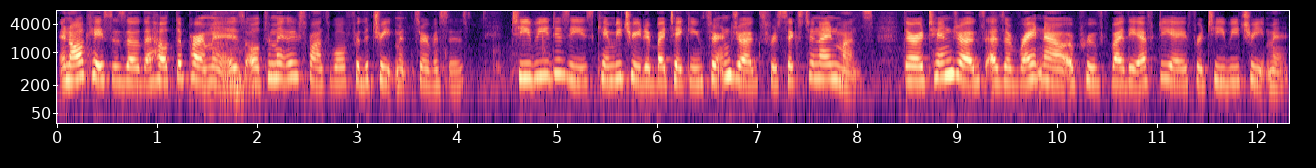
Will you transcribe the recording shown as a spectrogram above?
In all cases, though, the health department is ultimately responsible for the treatment services. TB disease can be treated by taking certain drugs for six to nine months. There are 10 drugs as of right now approved by the FDA for TB treatment.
